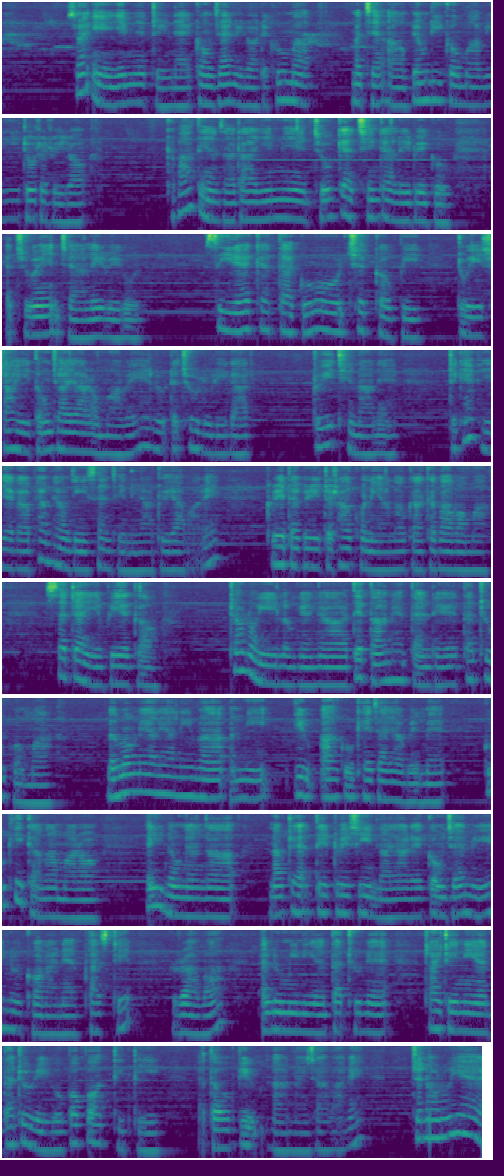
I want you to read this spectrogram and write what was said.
စွန့်အင်ရင်းမြစ်တွေနဲ့ကုန်ကျန်းတွေတော့တခုမှမကျန်အောင်ပြုံးတီးကုန်ပါပြီတို့တွေတော့ကမ္ဘာတန်ဇာတာရင်းမြစ်ဂျိုးကက်ချင်းကက်လေးတွေကိုအကျွင်းအကြံလေးတွေကိုစီရဲကက်တက်ကိုချစ်ကုပ်ပြီးတွေးရှာရည်သုံးကြရတော့မှာပဲလို့တချို့လူတွေကတွေးထင်တာနဲ့ တကယ်ဖြစ်ရကဖြောင်ဖြောင်ကြီးဆန့်ကျင်နေတာတွေ့ရပါတယ်။ဂရေတဂရီ1900လောက်ကကမ္ဘာပေါ်မှာစက်တက်ရင် vehicle ထုတ်လုပ်ရေးလုပ်ငန်းကတစ်သားနဲ့တန်တဲ့တပ်ထုပေါ်မှာလုံလုံလျားလျားနီးပါအမိပြုအားကိုခဲ့ကြရပေမဲ့ကုခိကံကမှာတော့အဲ့ဒီလုပ်ငန်းကနောက်ထပ်အသေးတွေးရှိလာရတဲ့ကုန်ကျန်းတွေလို့ခေါ်နိုင်တဲ့ plastic, rubber, aluminum သတ္တုနဲ့ titanium သတ္တုတွေကိုပေါ့ပေါ့တီတီအသုံးပြုလာနိုင်ကြပါတယ်။ကျွန်တော်တို့ရဲ့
